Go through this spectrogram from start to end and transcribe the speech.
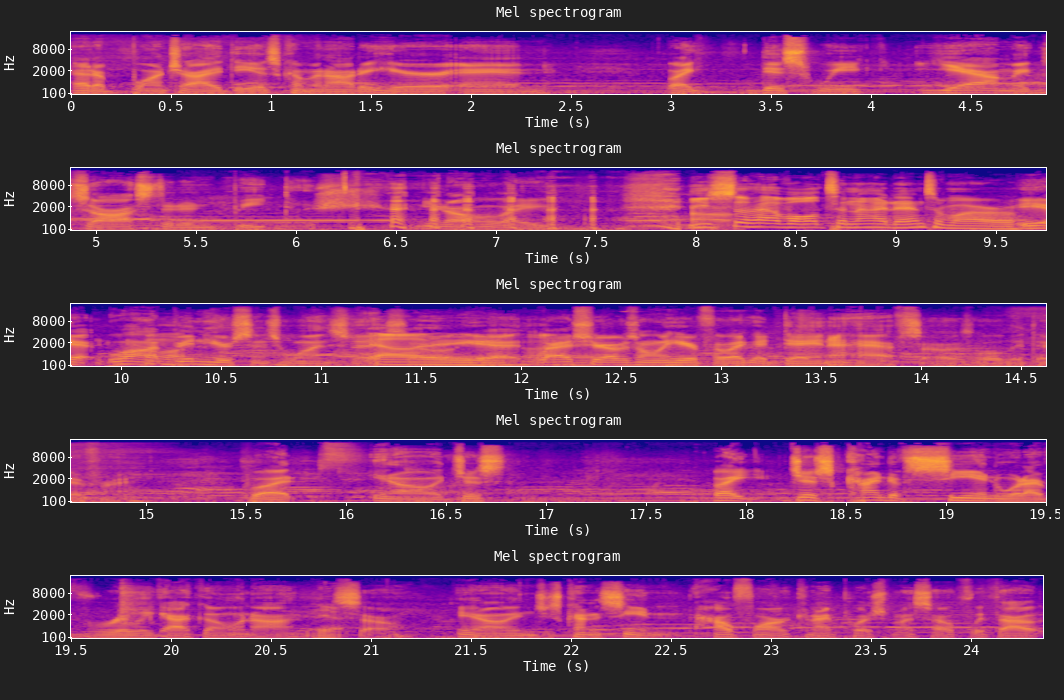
had a bunch of ideas coming out of here. And like this week, yeah, I'm exhausted and beat the shit. You know, like you um, still have all tonight and tomorrow yeah. Well, Come I've been here since Wednesday. Oh, so, there you yeah. go. Last Alright. year I was only here for like a day and a half, so it was a little bit different. But you know, just like just kind of seeing what I've really got going on. Yeah. So you know, and just kind of seeing how far can I push myself without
